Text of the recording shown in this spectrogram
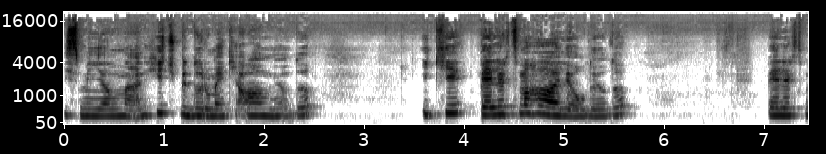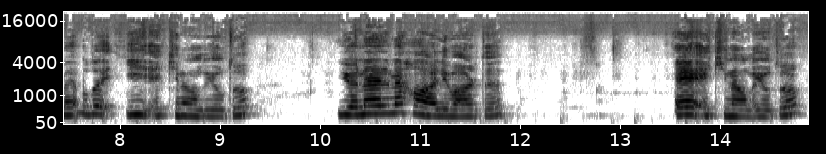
İsmin yalın hali. Hiçbir durum eki almıyordu. 2 belirtme hali oluyordu. Belirtme. Bu da i ekini alıyordu. Yönelme hali vardı. E ekini alıyordu.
